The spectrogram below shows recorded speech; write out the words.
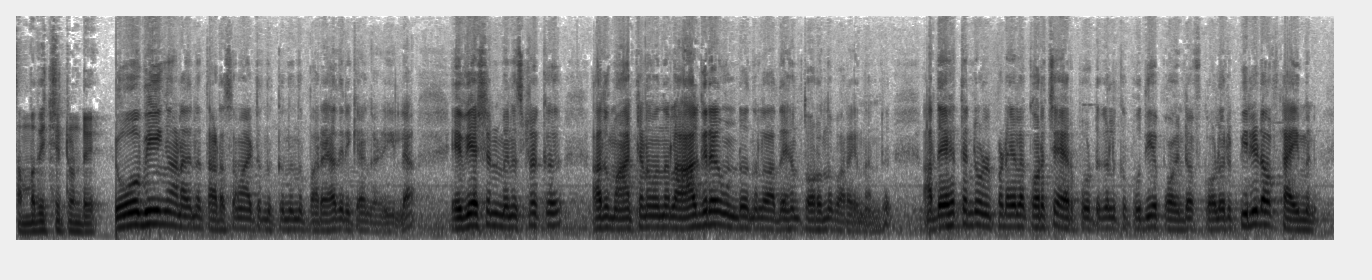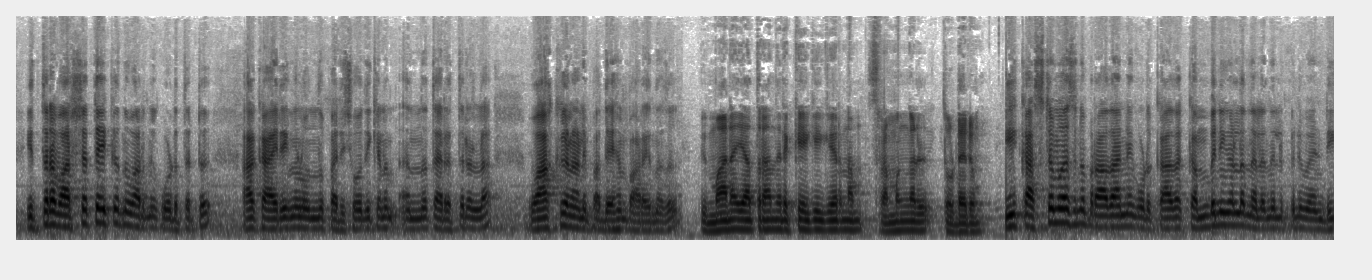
സമ്മതിച്ചിട്ടുണ്ട്. ലോബിയിങ് ആണ് അതിന് തടസ്സമായിട്ട് നിൽക്കുന്നതെന്ന് പറയാതിരിക്കാൻ കഴിയില്ല. ഏവിയേഷൻ മിനിസ്റ്റർക്ക് അത് മാറ്റണമെന്നുള്ള ആഗ്രഹമുണ്ട് എന്നുള്ളത് അദ്ദേഹം തുറന്നു പറയുന്നുണ്ട്. അദ്ദേഹത്തിന്റെ ഉൾപ്പെടെയുള്ള കുറച്ച് എയർപോർട്ടുകൾക്ക് പുതിയ പോയിന്റ് ഓഫ് കോൾ ഒരു പീരീഡ് ഓഫ് ടൈമിന് ഇത്ര വർഷത്തേക്കെന്ന് പറഞ്ഞു കൊടുത്തിട്ട് ആ കാര്യങ്ങളൊന്ന് പരിശോധിക്കണം എന്ന തരത്തിലുള്ള വാക്കുകളാണ് ഇപ്പോൾ അദ്ദേഹം പറയുന്നത്. വിമാനയാത്രാ നിരക്ക് ഏകീകരണം ശ്രമങ്ങൾ തുടരും. ഈ കസ്റ്റമേഴ്സിന് പ്രാധാന്യം കൊടുക്കാതെ കമ്പനികളുടെ നിലനിൽപ്പിന് വേണ്ടി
